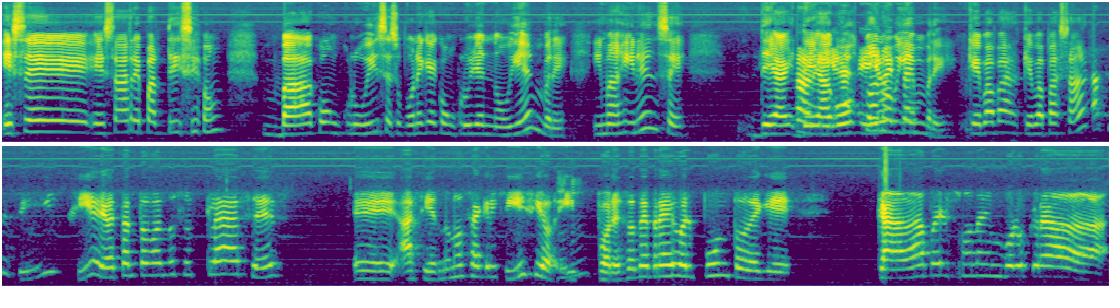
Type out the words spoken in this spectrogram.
ese, esa repartición va a concluir, se supone que concluye en noviembre. Imagínense, de, de agosto a noviembre, ¿qué, va, ¿qué va a pasar? Ah, sí, sí, ellos están tomando sus clases eh, haciendo unos sacrificios. Y por eso te traigo el punto de que cada persona involucrada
